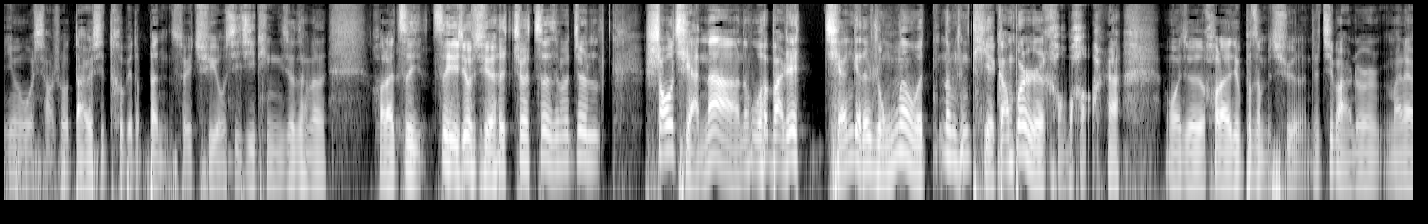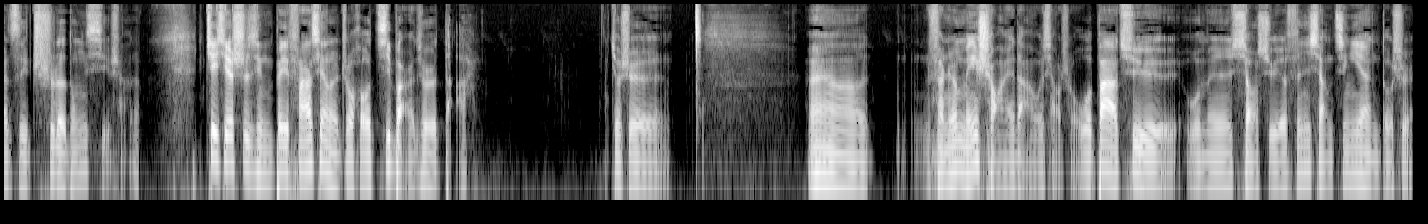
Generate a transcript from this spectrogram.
因为我小时候打游戏特别的笨，所以去游戏机厅就他妈，后来自己自己就觉得这这他妈就烧钱呐？那我把这钱给它融了，我弄成铁钢镚儿好不好？我就后来就不怎么去了，这基本上都是买点自己吃的东西啥的。这些事情被发现了之后，基本上就是打，就是，哎呀。反正没少挨打。我小时候，我爸去我们小学分享经验，都是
